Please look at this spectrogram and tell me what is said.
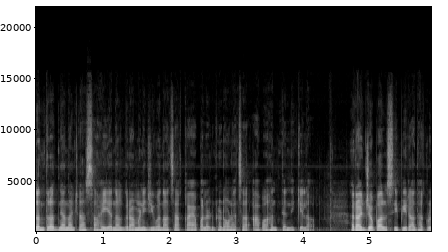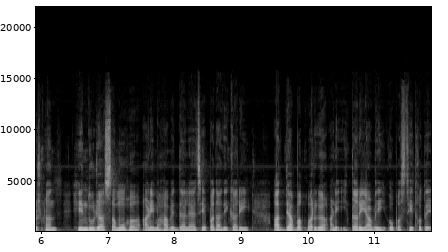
तंत्रज्ञानाच्या सहाय्यानं ग्रामीण जीवनाचा कायापालट घडवण्याचं आवाहन त्यांनी केलं. राज्यपाल सी पी राधाकृष्णन हिंदुजा समूह आणि महाविद्यालयाचे पदाधिकारी अध्यापक वर्ग आणि इतर यावेळी उपस्थित होते.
